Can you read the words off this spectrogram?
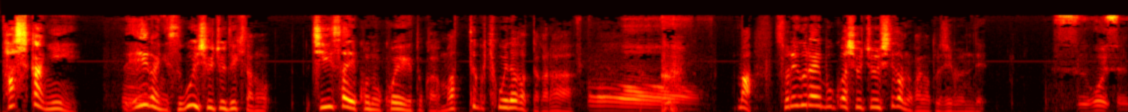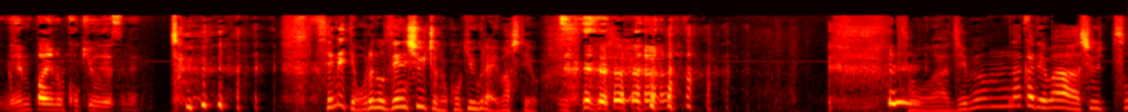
確かに、うん映画にすごい集中できたの。小さい子の声とか全く聞こえなかったから。まあ、それぐらい僕は集中してたのかなと自分で。すごいですね。年配の呼吸ですね。せめて俺の全集中の呼吸ぐらい言わしてよ。そうあ自分の中では集、そ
